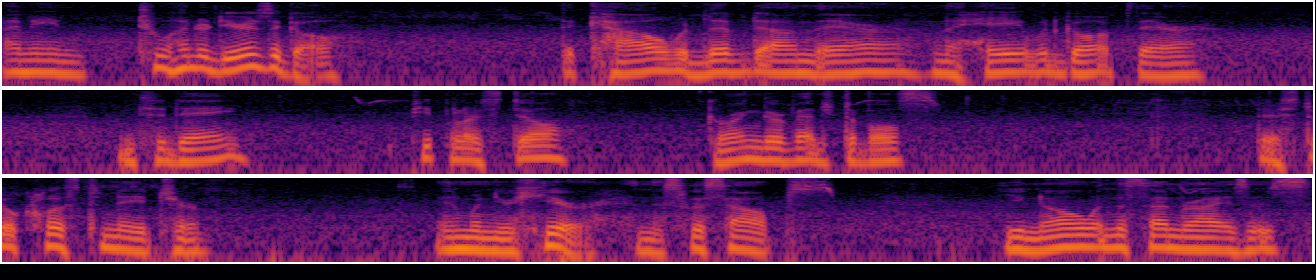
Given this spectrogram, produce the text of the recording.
I mean, 200 years ago, the cow would live down there and the hay would go up there. And today, people are still growing their vegetables. They're still close to nature. And when you're here in the Swiss Alps, you know when the sun rises,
